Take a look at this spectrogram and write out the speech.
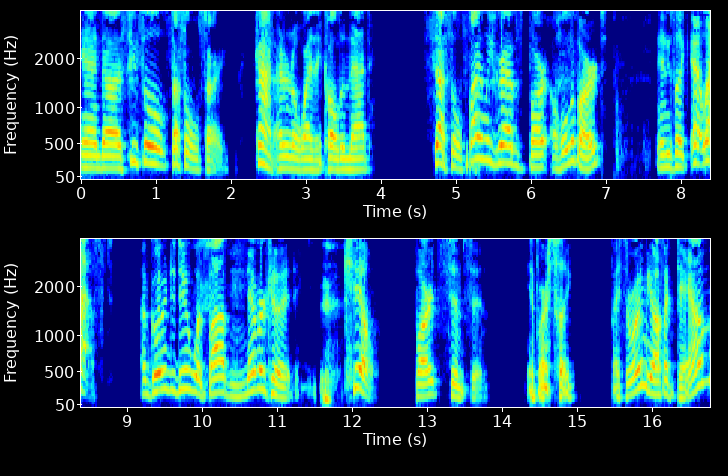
and uh, Cecil, Cecil, sorry, God, I don't know why they called him that. Cecil finally grabs Bart a hold of Bart, and he's like, "At last, I'm going to do what Bob never could: kill Bart Simpson." And Bart's like, by throwing me off a dam?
